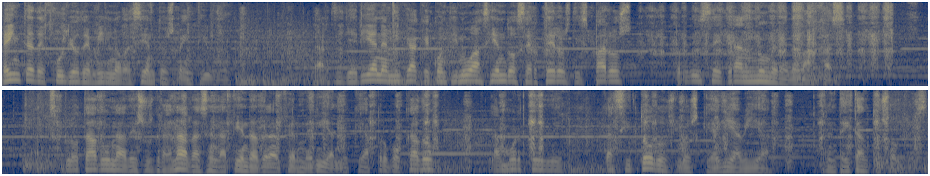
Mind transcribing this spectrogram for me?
20 de julio de 1921. La artillería enemiga que continúa haciendo certeros disparos produce gran número de bajas. Ha explotado una de sus granadas en la tienda de la enfermería, lo que ha provocado la muerte de casi todos los que allí había, treinta y tantos hombres.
